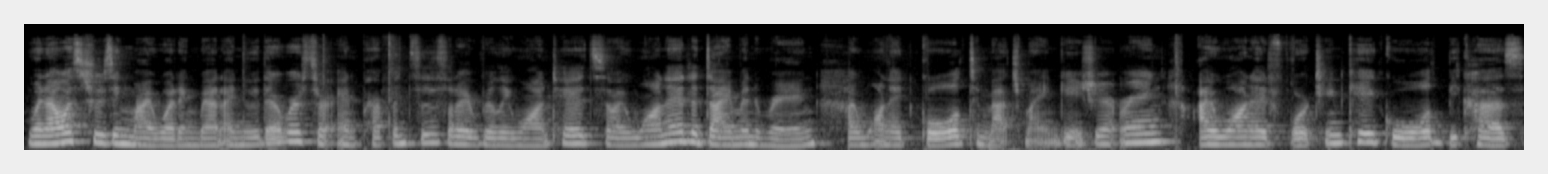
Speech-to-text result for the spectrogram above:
When I was choosing my wedding band, I knew there were certain preferences that I really wanted. So I wanted a diamond ring. I wanted gold to match my engagement ring. I wanted 14K gold because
